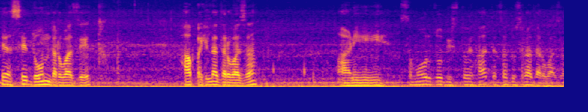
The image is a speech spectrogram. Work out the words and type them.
हे असे दोन दरवाजे आहेत. हा पहिला दरवाजा आणि समोर जो दिसतोय हा त्याचा दुसरा दरवाजा.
